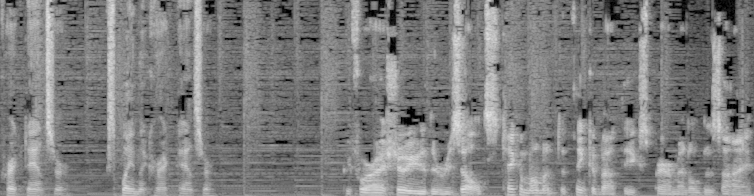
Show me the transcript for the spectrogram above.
correct answer, explain the correct answer. Before I show you the results, take a moment to think about the experimental design.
